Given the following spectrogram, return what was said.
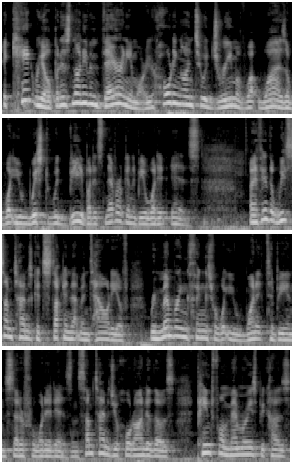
It can't reopen. It's not even there anymore. You're holding on to a dream of what was, of what you wished would be, but it's never going to be what it is. And I think that we sometimes get stuck in that mentality of remembering things for what you want it to be instead of for what it is. And sometimes you hold on to those painful memories because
